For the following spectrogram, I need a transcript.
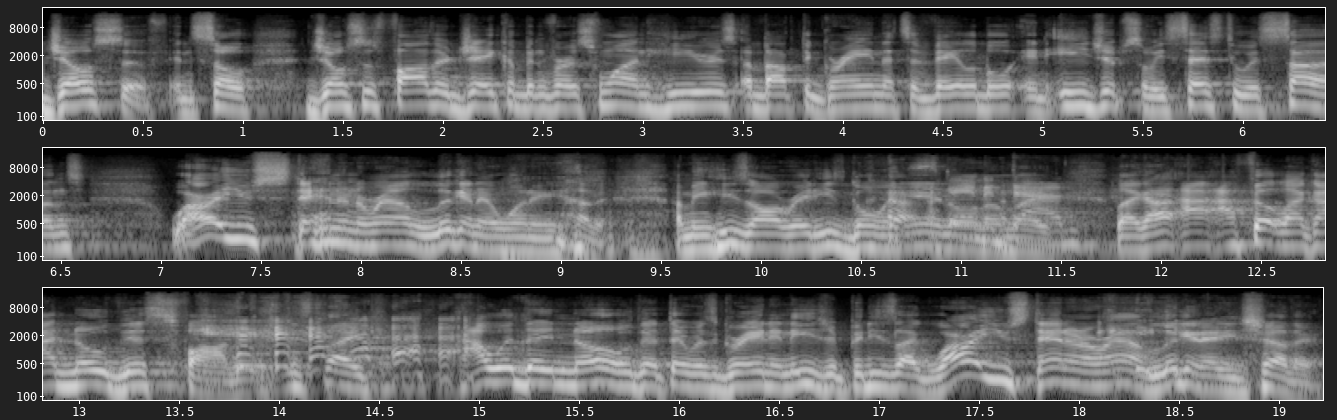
Joseph. And so Joseph's father, Jacob, in verse 1, hears about the grain that's available in Egypt. So he says to his sons, Why are you standing around looking at one another? I mean, he's already, he's going in on them. Like, dad. like I, I felt like I know this father. It's like, how would they know that there was grain in Egypt? But he's like, Why are you standing around looking at each other?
